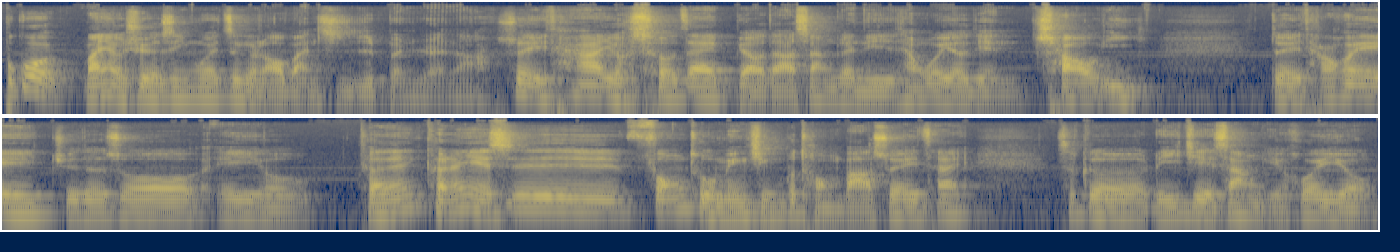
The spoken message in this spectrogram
不过蛮有趣的是，因为这个老板是日本人啊，所以他有时候在表达上跟理解上会有点超意，对他会觉得说，哎呦，可能可能也是风土民情不同吧，所以在这个理解上也会有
